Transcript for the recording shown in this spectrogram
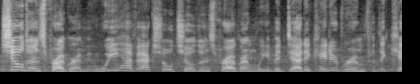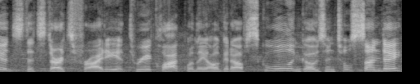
Children's programming. We have actual children's program. We have a dedicated room for the kids that starts Friday at 3 o'clock when they all get off school and goes until Sunday.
